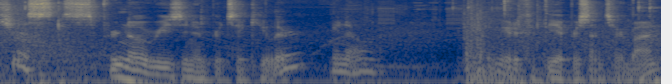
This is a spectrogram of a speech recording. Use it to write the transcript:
Just for no reason in particular, you know. I'm get a 58% turbine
